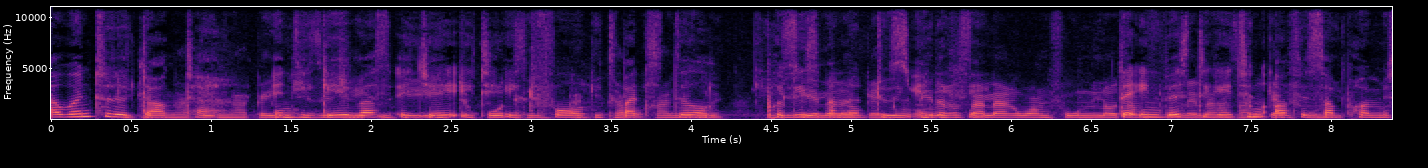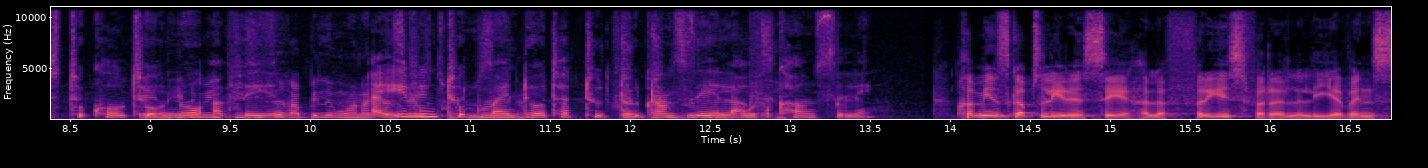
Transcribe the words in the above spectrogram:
I went to the doctor and he gave us a J88 form, but still, police are not doing anything. The investigating officer promised to call to no avail. I even took my daughter to Tutuzela for counseling. Gemeenskapslede sê hulle vrees vir hulle lewens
